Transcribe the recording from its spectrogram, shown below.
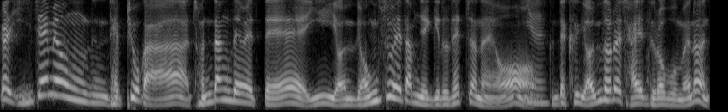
그러니까 이재명 대표가 전당대회 때 이 영수회담 얘기를 했잖아요. 예. 근데 그 연설을 잘 들어보면은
